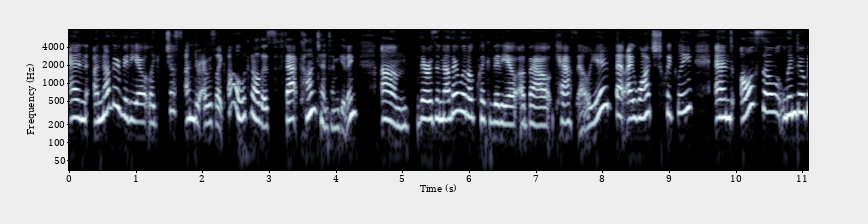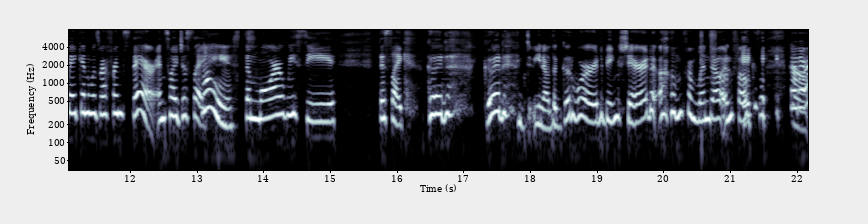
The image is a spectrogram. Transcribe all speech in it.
And another video, like just under, I was like, oh, look at all this fat content I'm getting. Um, there was another little quick video about Cass Elliot that I watched quickly. And also Lindo Bacon was referenced there. And so I just like, nice. the more we see this like good good you know the good word being shared um, from lindo okay. and folks that are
